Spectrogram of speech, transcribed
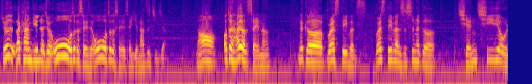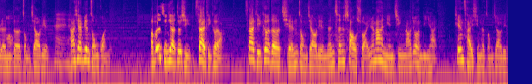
觉得有在看 NBA 的就哦，这个谁谁哦，这个谁谁演他自己这样。然后哦对，还有谁呢？那个 Brad Stevens，Brad Stevens 是那个前七六人的总教练，他现在变总管了。啊，不是前七六，对不起，塞尔提克啦。塞尔提克的前总教练，人称少帅，因为他很年轻，然后就很厉害，天才型的总教练。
